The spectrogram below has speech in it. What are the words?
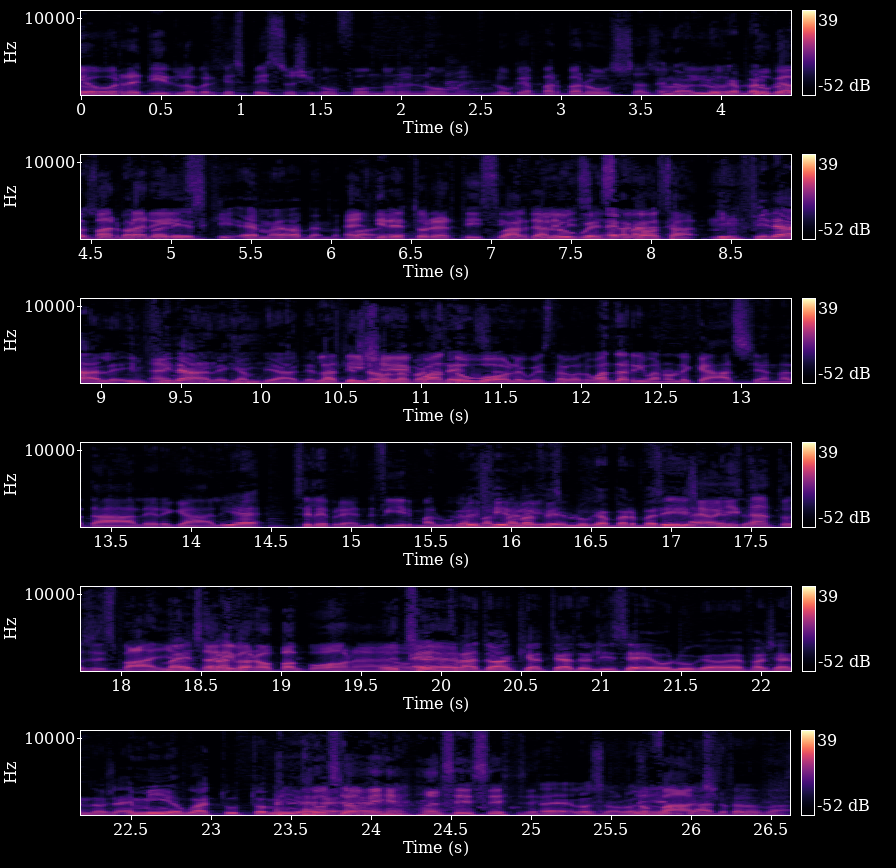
io, vorrei dirlo perché spesso ci confondono il nome. Luca Barbarossa, Eh, sono no, io. Luca Barbarossa, Barbareschi. Barbareschi, eh, ma vabbè, ma è il poi, direttore artistico Guarda, lui questa Eh, cosa- in finale, in finale cambiate La dice la quando vuole questa cosa. Quando arrivano le casse a Natale, regali, eh, se le prende, firma Luca Lui firma Barbareschi. fe- Luca Barbareschi. Sì, Eh, ogni esatto. tanto si sbaglia, Ma è entrato- arriva roba buona. Eh, oh. È entrato anche al teatro Eliseo Luca eh, facendo è mio, qua è tutto mio. Tutto Eh, mio, sì, sì, sì. eh, lo so, lo, lo faccio. tanto lo fa.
